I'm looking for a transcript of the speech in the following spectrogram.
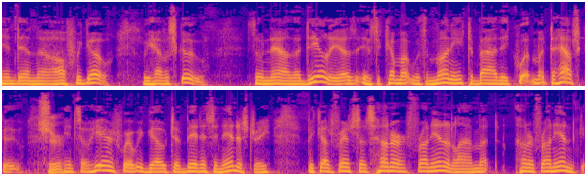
and then uh, off we go. We have a school. So now the deal is is to come up with the money to buy the equipment to have school. Sure. And so here's where we go to business and industry, because for instance, Hunter front end alignment, Hunter front end,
